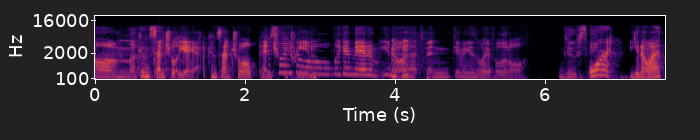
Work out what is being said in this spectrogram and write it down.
Um, A consensual, yeah, yeah, consensual pinch like between. a little, like a man, you know, Mhm. a husband giving his wife a little goose. Or you know what?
